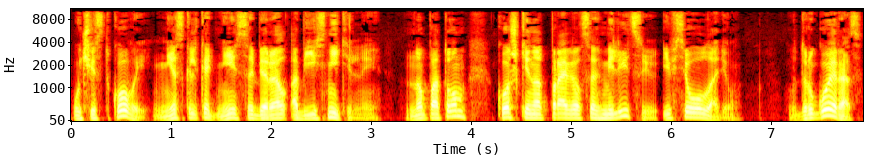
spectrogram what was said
Участковый несколько дней собирал объяснительные, но потом Кошкин отправился в милицию и все уладил. В другой раз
